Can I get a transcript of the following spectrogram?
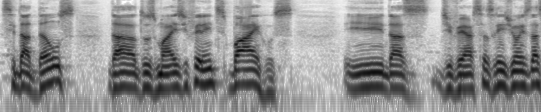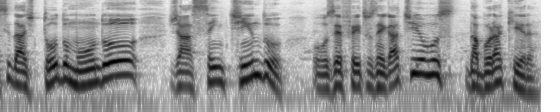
cidadãos da, dos mais diferentes bairros. e das diversas regiões da cidade. Todo mundo já sentindo os efeitos negativos da buraqueira.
